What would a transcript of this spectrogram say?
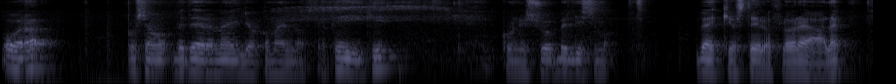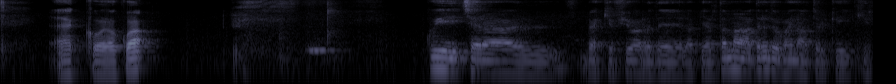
Ora possiamo vedere meglio com'è il nostro keiki con il suo bellissimo vecchio stelo floreale. Eccolo qua qui c'era il vecchio fiore della pianta madre dove è nato il keiki.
